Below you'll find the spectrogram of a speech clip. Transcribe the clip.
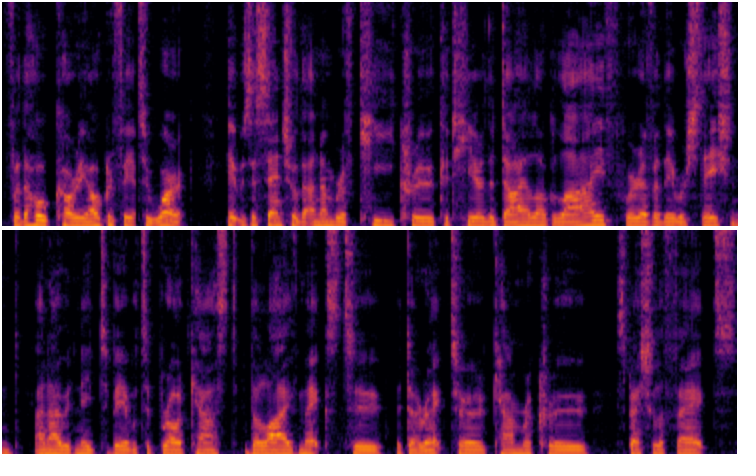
for the whole choreography to work, it was essential that a number of key crew could hear the dialogue live wherever they were stationed. And I would need to be able to broadcast the live mix to the director, camera crew, special effects,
